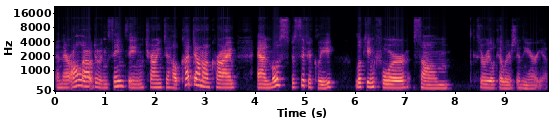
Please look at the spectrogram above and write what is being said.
And they're all out doing the same thing, trying to help cut down on crime and most specifically looking for some serial killers in the area.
